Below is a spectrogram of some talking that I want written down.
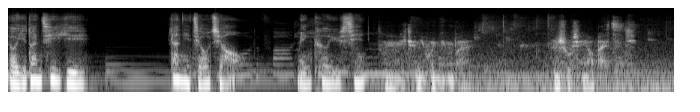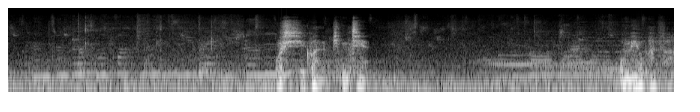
有一段记忆，让你久久铭刻于心。总有一天你会明白，人首先要爱自己。我习惯了贫贱，我没有办法。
